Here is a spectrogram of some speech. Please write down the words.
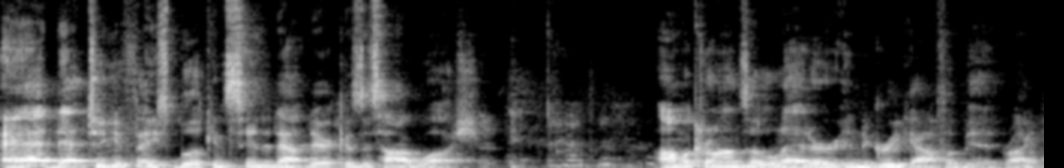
add that to your Facebook and send it out there because it's hogwash. Omicron's a letter in the Greek alphabet, right?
